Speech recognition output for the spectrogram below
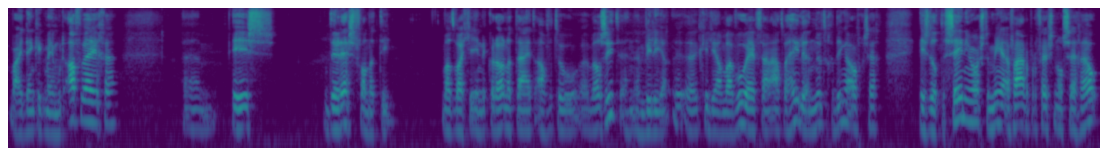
Waar je denk ik mee moet afwegen, um, is de rest van het team. Want wat je in de coronatijd af en toe eh, wel ziet, en, en William, uh, Kilian Wawoe heeft daar een aantal hele nuttige dingen over gezegd, is dat de seniors, de meer ervaren professionals zeggen, oh,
